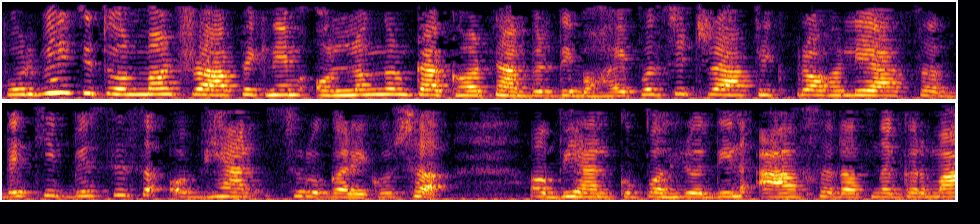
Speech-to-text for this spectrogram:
पूर्वी चितवनमा ट्राफिक नियम उल्लंघनका घटना वृद्धि भएपछि ट्राफिक प्रहरीले आजदेखि विशेष अभियान शुरू गरेको छ। अभियानको पहिलो दिन आज रत्नगरमा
